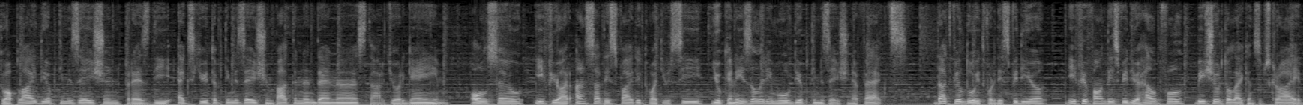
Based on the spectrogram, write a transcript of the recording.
to apply the optimization, press the execute optimization button and then uh, start your game. Also, if you are unsatisfied with what you see, you can easily remove the optimization effects. That will do it for this video. If you found this video helpful, be sure to like and subscribe.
